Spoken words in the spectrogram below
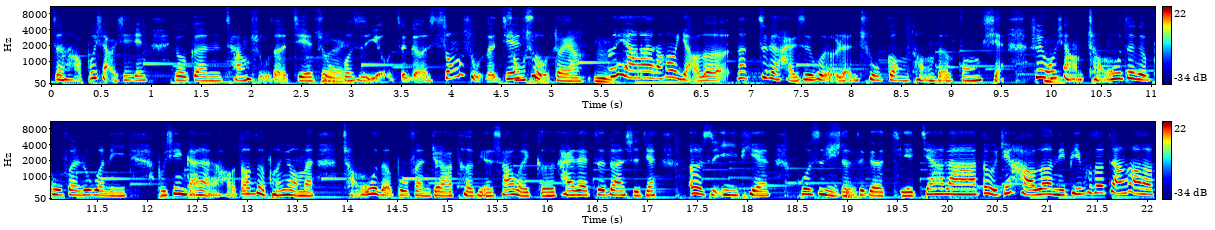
正好不小心又跟仓鼠的接触，或是有这个松鼠的接触，对呀，对呀，然后咬了，那这个还是会有人畜共通的风险。所以我想，宠物这个部分，如果你不幸感染了猴痘的朋友们，宠物的部分就要特别稍微隔开。在这段时间二十一天，或是你的这个结痂啦都已经好了，你皮肤都长好了，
